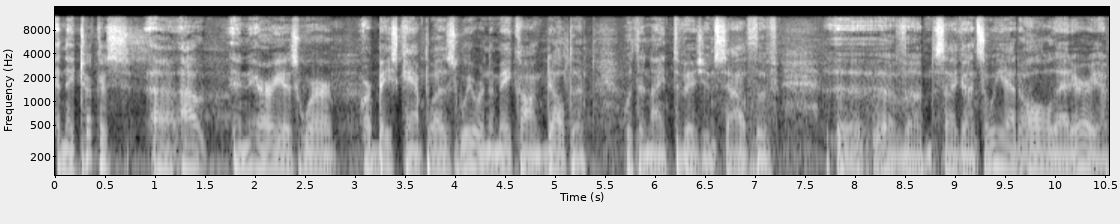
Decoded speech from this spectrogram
and they took us uh, out in areas where our base camp was. We were in the Mekong Delta with the 9th Division, south of uh, of uh, Saigon. So we had all that area.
